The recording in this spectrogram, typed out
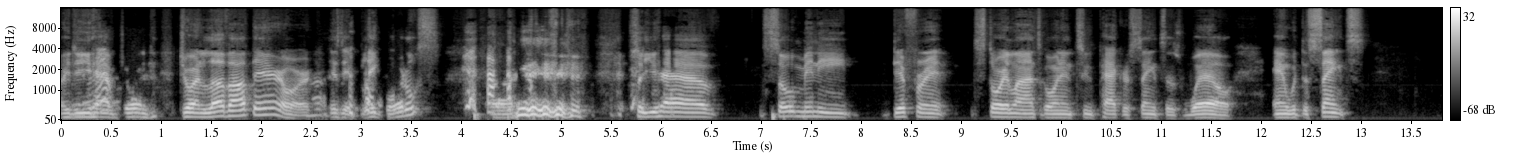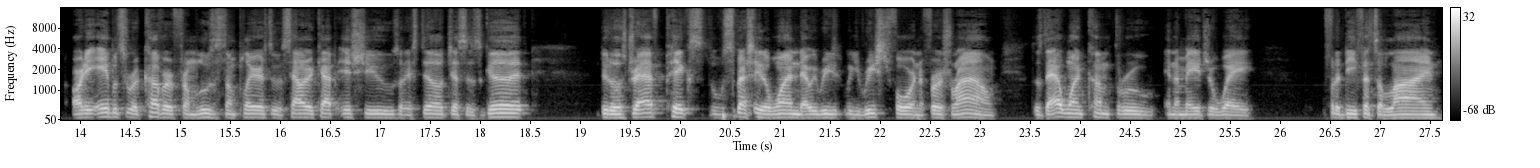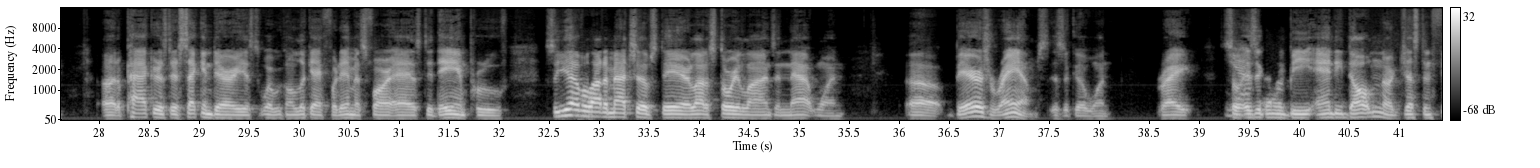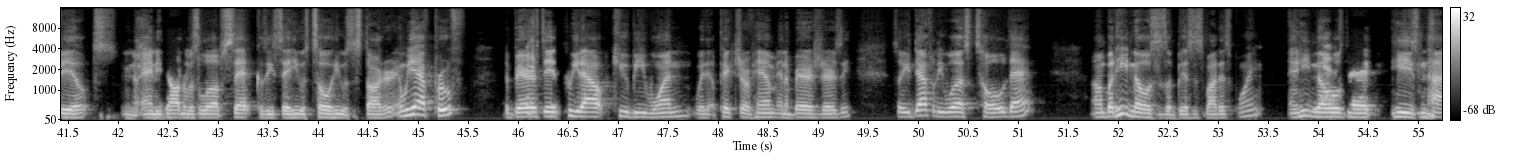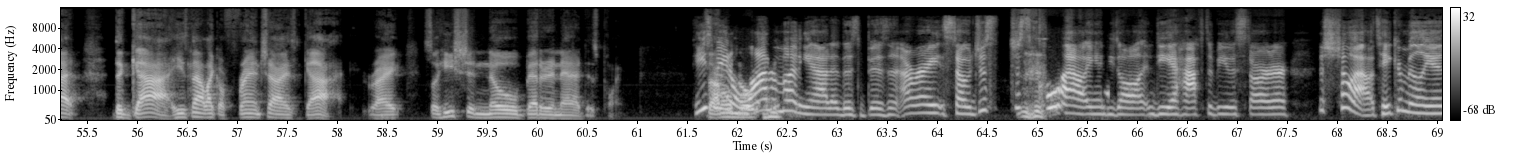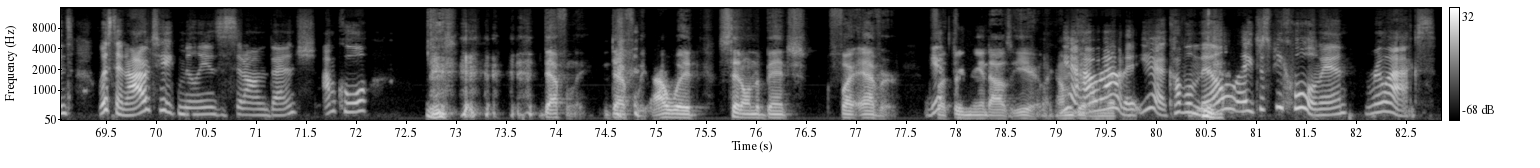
Or do you Yeah. have Jordan, Jordan Love out there, or is it Blake Bortles? Uh, so you have so many different storylines going into Packers Saints as well. And with the Saints, are they able to recover from losing some players due to salary cap issues? Are they still just as good? Do those draft picks, especially the one that we re- we reached for in the first round, does that one come through in a major way for the defensive line? Uh, the Packers, their secondary is what we're going to look at for them as far as did they improve. So you have a lot of matchups there, a lot of storylines in that one. Uh, Bears Rams is a good one, right? So Yeah. is it going to be Andy Dalton or Justin Fields? You know, Andy Dalton was a little upset because he said he was told he was a starter, and we have proof. The Bears did tweet out QB one with a picture of him in a Bears jersey, so he definitely was told that. Um, but he knows it's a business by this point, and he knows that he's not the guy. He's not like a franchise guy, right? So he should know better than that at this point. He's So made a lot of money out of this business. All right. So just just cool out, Andy Dalton. Do you have to be the starter? Just chill out. Take your millions. Listen, I would take millions to sit on the bench. I'm cool. definitely, definitely. I would sit on the bench forever Yeah. for three million dollars a year. Like I'm yeah, how about it? Yeah, a couple mil. like just be cool, man. Relax.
